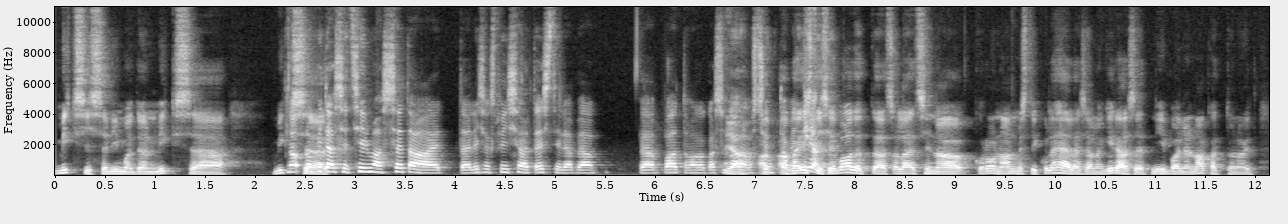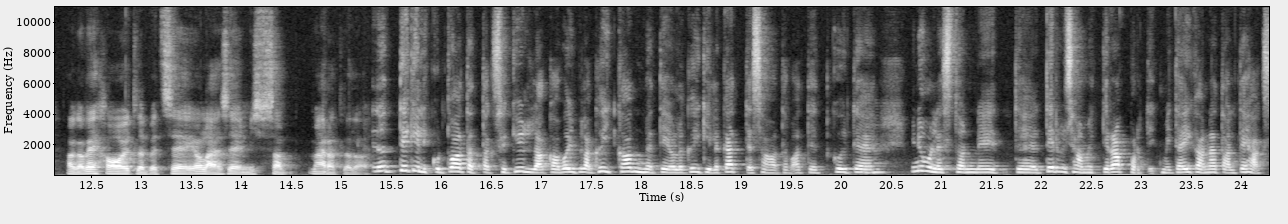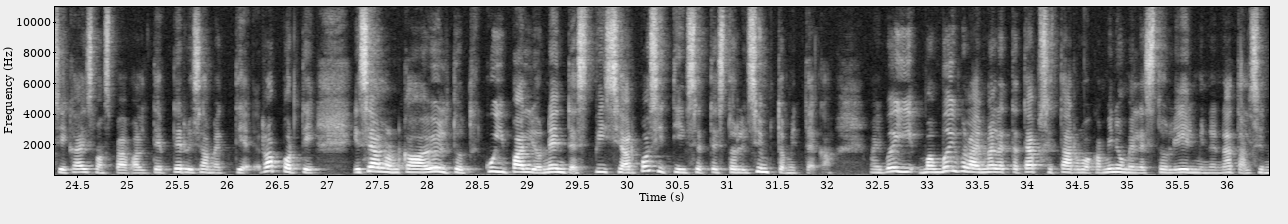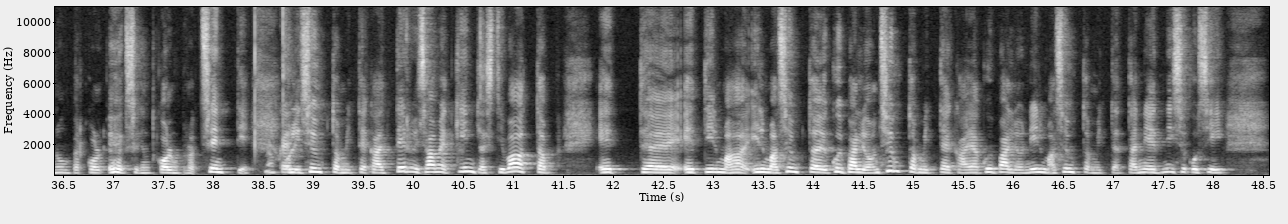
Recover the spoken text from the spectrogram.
miks siis see niimoodi on, miks äh, miks no, sa pidasid silmas seda, et lisaks PCR testile peab peab vaatama ka, kas on olemas sümptomid. aga Eestis ei vaadata, sa lähed sinna koroona andmestiku lehele, seal on kirjas, et nii palju nakatunuid, aga WHO ütleb, et see ei ole see, mis saab määratleda. no tegelikult vaadatakse küll, aga võib-olla kõik andmed ei ole kõigile kättesaadavad, et kui te mm, -hmm. minu meelest on need äh, Terviseameti raportid, mida iga nädal tehakse, iga esmaspäeval teeb Terviseameti raporti ja seal on ka öeldud, kui palju nendest PCR positiivsetest oli sümptomitega. ma ei või, ma võib-olla ei mäleta täpset arvu, aga minu meelest oli eelmine nädal see number üheksakümmend kolm protsenti oli sümptomitega, et Terviseamet kindlasti vaatab, et, et ilma, ilma sümpto-, kui palju on sümptomitega ja kui palju on ilma sümptomiteta, nii et niisugusi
